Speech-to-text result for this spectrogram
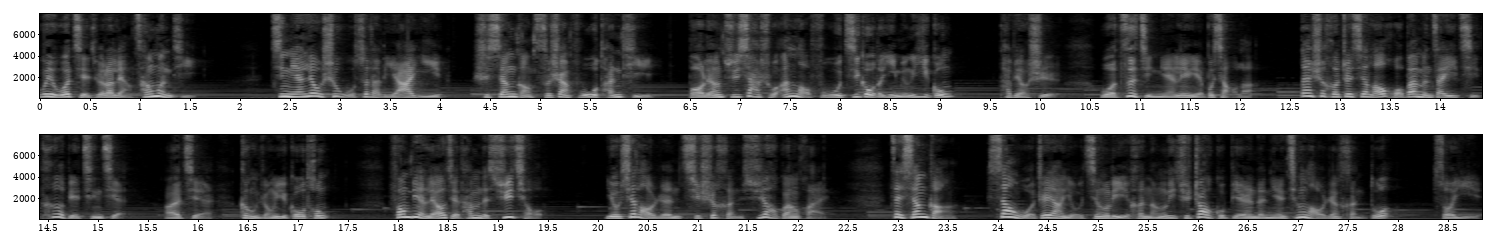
为我解决了两餐问题。今年六十五岁的李阿姨是香港慈善服务团体保良局下属安老服务机构的一名义工，她表示。我自己年龄也不小了，但是和这些老伙伴们在一起特别亲切，而且更容易沟通，方便了解他们的需求。有些老人其实很需要关怀，在香港，像我这样有精力和能力去照顾别人的年轻老人很多，所以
